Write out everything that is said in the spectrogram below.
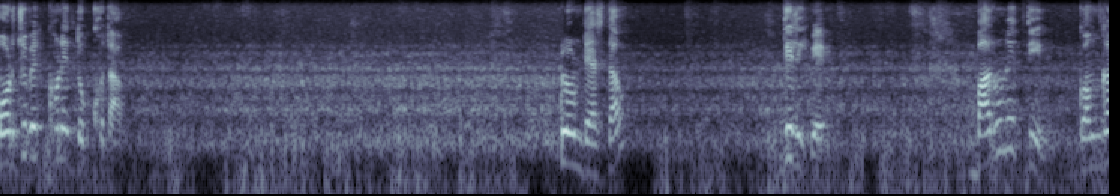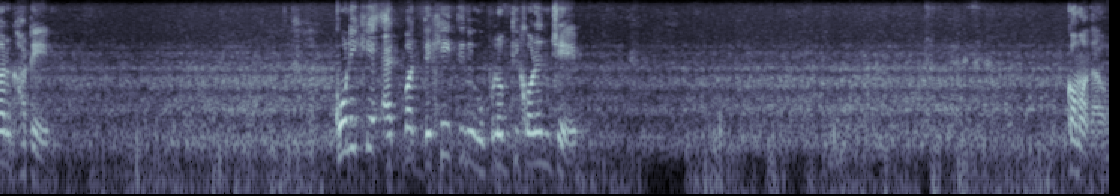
পর্যবেক্ষণের দক্ষতা, ক্লোন ড্যাশ দাও, দিয়ে লিখবে বারুণের দিন গঙ্গার ঘাটে কণিকে একবার দেখেই তিনি উপলব্ধি করেন যে, কমা দাও।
